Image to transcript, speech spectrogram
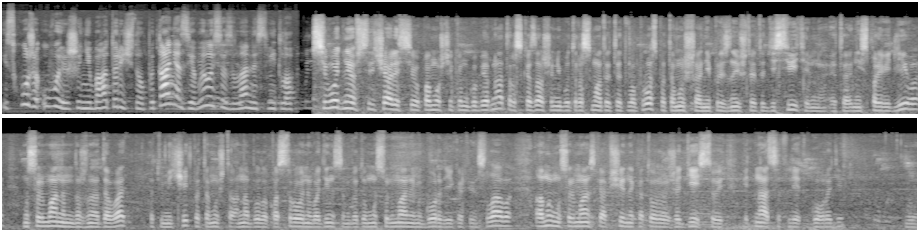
І, схоже, у вирішенні багаторічного питання з'явилося зелене світло. Сегодня встречались с его помощником губернатора, сказал, что они будут рассматривать этот вопрос, потому что они признают, что это действительно это несправедливо. Мусульманам нужно отдавать эту мечеть, потому что она была построена в 2011 году мусульманами в городе Екатеринслава, а мы мусульманская община, которая уже действует 15 лет в городе. Вот.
